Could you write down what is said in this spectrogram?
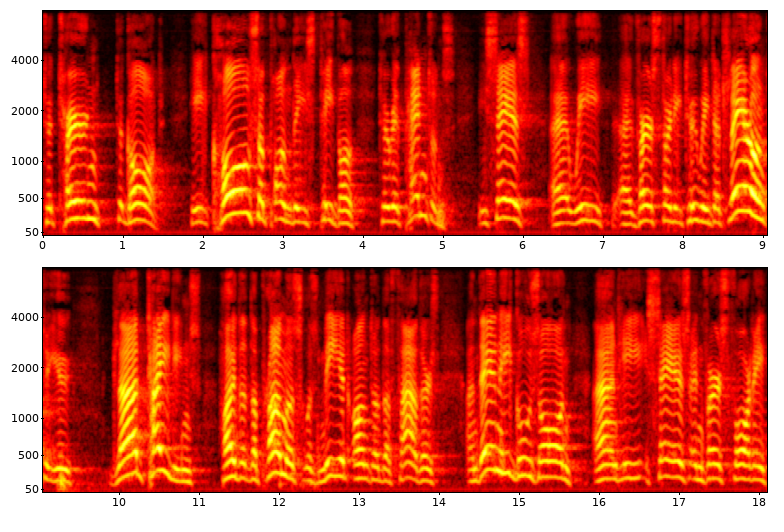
to turn to God. He calls upon these people to repentance. He says, uh, we, uh, verse 32, we declare unto you glad tidings, how that the promise was made unto the fathers. And then he goes on and he says in verse 40,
